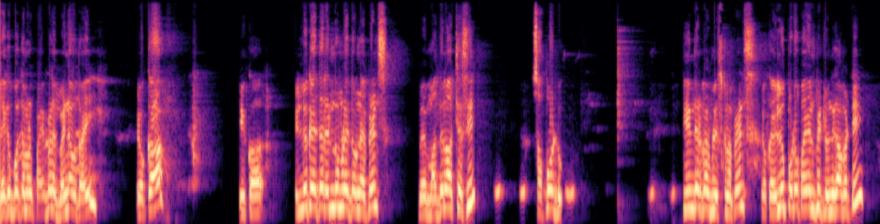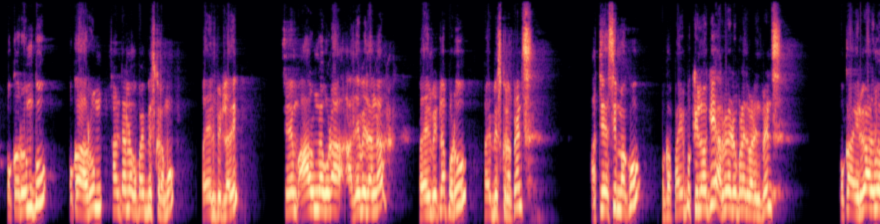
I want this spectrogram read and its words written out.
లేకపోతే మనకు పైప్ అనేది బెండ్ అవుతాయి. ఈ యొక్క ఈ యొక్క ఇల్లుకి అయితే రెండు రూమ్లు అయితే ఉన్నాయి ఫ్రెండ్స్. మేము మధ్యలో వచ్చేసి సపోర్టు. తీన్ పైపులు తీసుకున్నాం ఫ్రెండ్స్. ఈ యొక్క ఇల్లు పొడవు పదిహేను ఫీట్లు ఉంది కాబట్టి ఒక రూమ్కు ఒక రూమ్ సెంటర్లో ఒక పైపు తీసుకున్నాము పదిహేను ఫీట్లది. సేమ్ ఆ రూమ్లో కూడా అదే విధంగా పదిహేను ఫీట్ల పొడవు పైప్ తీసుకున్నాం ఫ్రెండ్స్. వచ్చేసి మాకు ఒక పైపు కిలోకి అరవై రూపాయలు అయితే పడింది ఫ్రెండ్స్. ఒక ఇరవై అడుగుల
